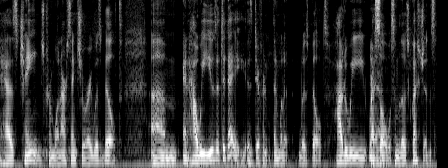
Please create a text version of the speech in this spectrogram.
has changed from when our sanctuary was built, um, and how we use it today is different than when it was built. How do we wrestle with some of those questions?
